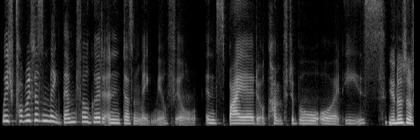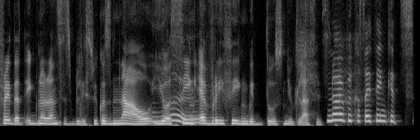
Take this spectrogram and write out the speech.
which probably doesn't make them feel good and doesn't make me feel inspired or comfortable or at ease. You're not afraid that ignorance is bliss because now you're seeing everything with those new glasses. No, because I think it's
